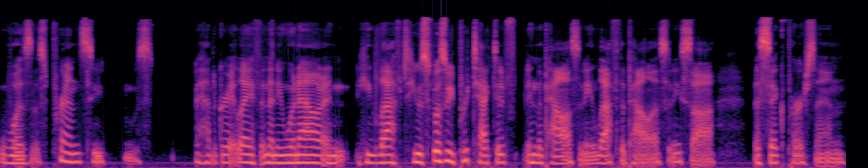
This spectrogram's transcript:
was this prince who was had a great life, and then he went out and he left. He was supposed to be protected in the palace, and he left the palace, and he saw a sick person,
